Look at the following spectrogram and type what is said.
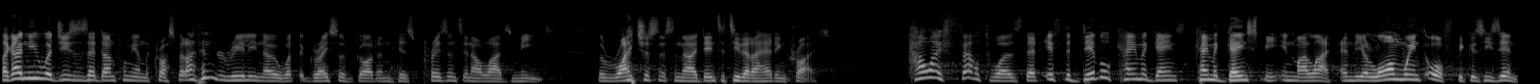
like I knew what Jesus had done for me on the cross, but I didn't really know what the grace of God and his presence in our lives means, the righteousness and the identity that I had in Christ how I felt was that if the devil came against, came against me in my life and the alarm went off because he's in,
